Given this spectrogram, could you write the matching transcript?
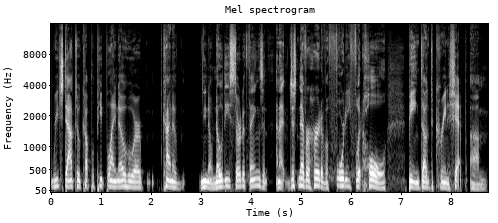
reached out to a couple of people I know who are kind of you know know these sort of things, and and I've just never heard of a 40 foot hole being dug to careen a ship. Um,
